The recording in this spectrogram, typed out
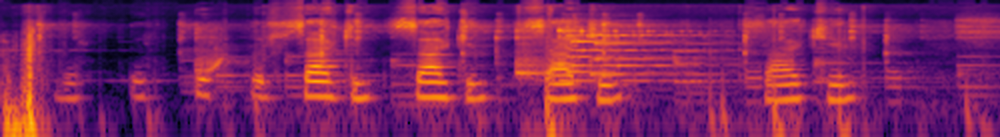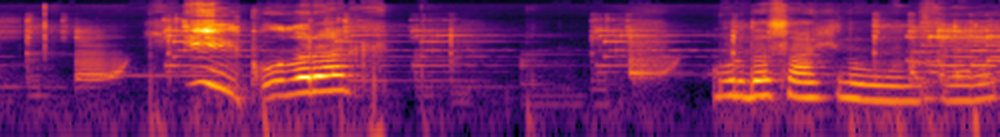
dur dur dur dur. Sakin sakin sakin. Sakin. İlk olarak burada sakin olmamız gerek.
